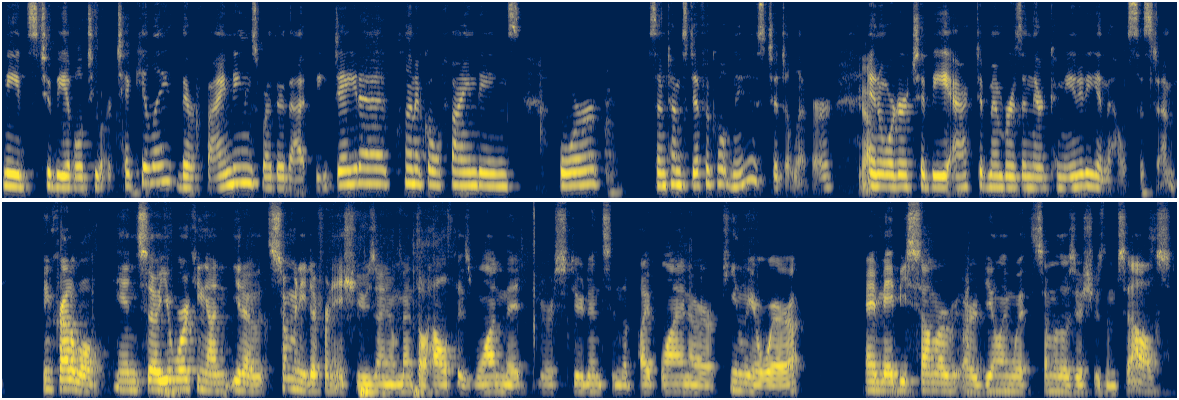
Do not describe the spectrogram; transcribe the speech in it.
needs to be able to articulate their findings, whether that be data, clinical findings, or sometimes difficult news to deliver yeah. in order to be active members in their community and the health system. Incredible. And so you're working on, you know, so many different issues. I know mental health is one that your students in the pipeline are keenly aware of. And maybe some are, are dealing with some of those issues themselves.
